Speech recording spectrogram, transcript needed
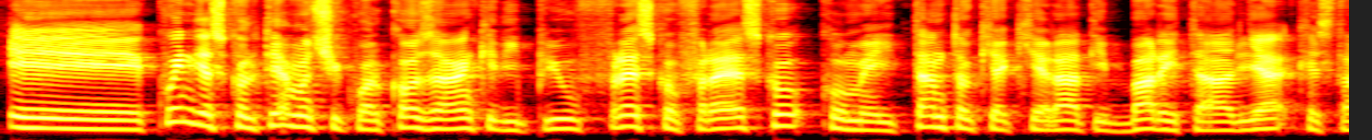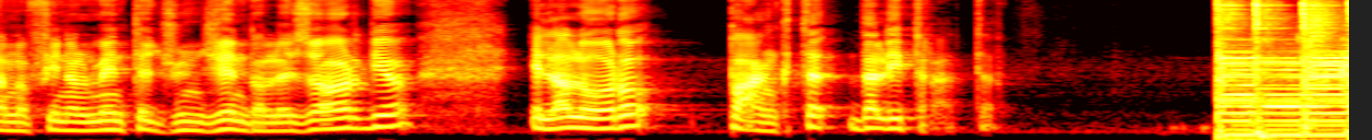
e quindi ascoltiamoci qualcosa anche di più fresco fresco come i tanto chiacchierati Bar Italia che stanno finalmente giungendo all'esordio e la loro Punkt dall'itratta. lì.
